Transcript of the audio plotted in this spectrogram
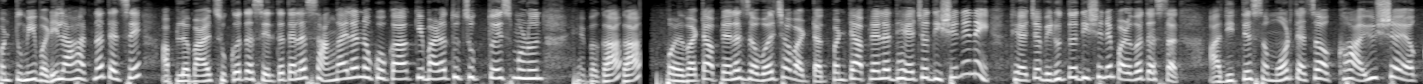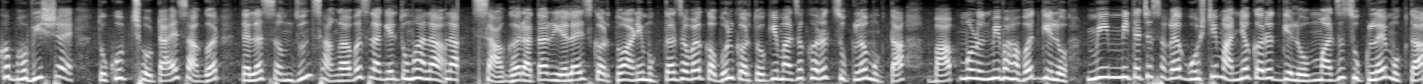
पण तुम्ही वडील आहात ना त्याचे? आपलं बाळ चुकत असेल तर त्याला सांगायला नको का? की बाळा तू चुकतोयस म्हणून? हे बघा का पळवाटा आपल्याला जवळच्या वाटतात पण ते आपल्याला ध्येयाच्या दिशेने नाही ध्येयाच्या विरुद्ध दिशेने जगत असतात. आदित्य समोर त्याचं अख्खं आयुष्य आहे अख्खं भविष्य आहे. तो खूप छोटा आहे सागर. त्याला समजून सांगावंच लागेल तुम्हाला. सागर आता रिअलाईज करतो आणि मुक्ताजवळ कबूल करतो की माझं खरंच चुकलं मुक्ता. बाप म्हणून मी वाहवत गेलो. मी मी त्याच्या सगळ्या गोष्टी मान्य करत गेलो. माझं चुकलंय मुक्ता.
